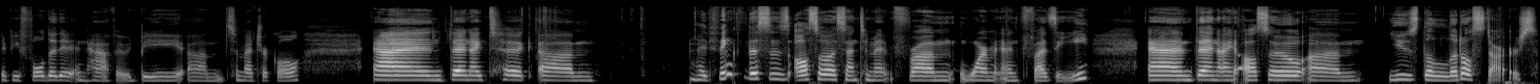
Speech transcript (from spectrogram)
if you folded it in half, it would be um, symmetrical. And then I took, um, I think this is also a sentiment from Warm and Fuzzy. And then I also um, use the little stars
